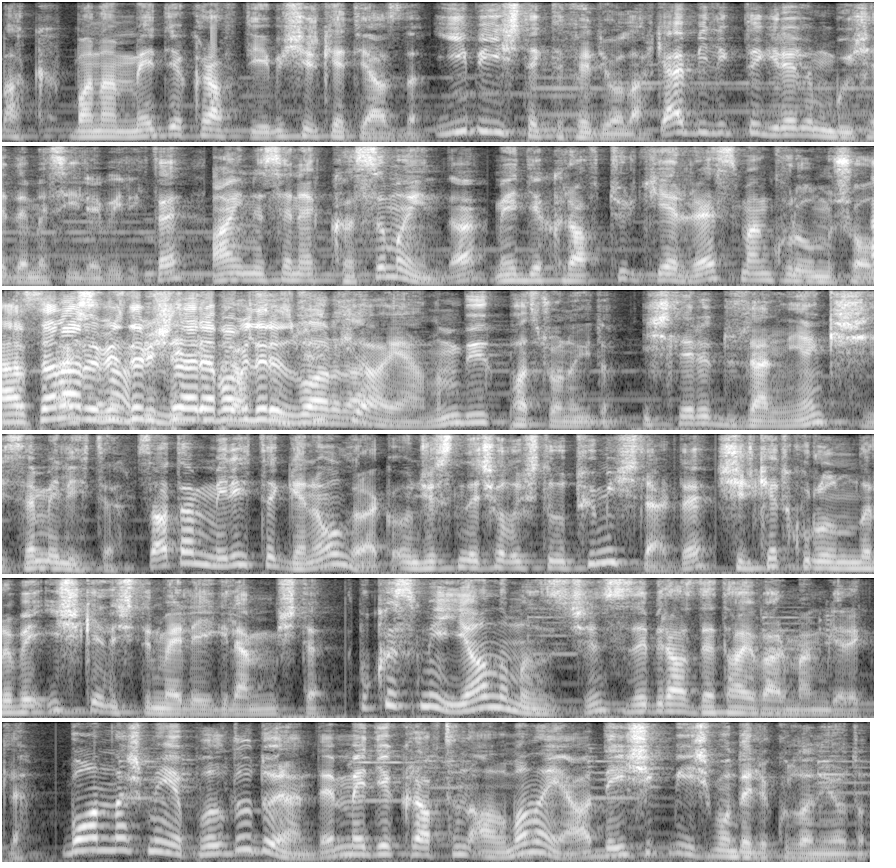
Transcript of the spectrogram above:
bak bana Mediacraft diye bir şirket yazdı. İyi bir iş teklif ediyorlar. Gel birlikte girelim bu işe demesiyle birlikte. Aynı sene Kasım ayında Mediacraft Türkiye resmen kurulmuş oldu. Ersan abi, biz de bir şeyler Mediacraft'ın yapabiliriz bu arada. Türkiye ayağının büyük patronuydu. İşleri düzenleyen kişi ise Melih'ti. Zaten Melih de genel olarak öncesinde çalıştığı tüm işlerde şirket kurulumları ve iş geliştirmeyle ilgilenmişti. Bu kısmı iyi anlamanız için size biraz detay vermem gerekli. Bu anlaşma yapıldığı dönemde Mediacraft'ın Alman ayağı değişik bir iş modeli kullanıyordu.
